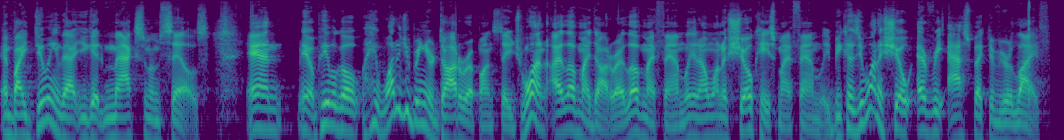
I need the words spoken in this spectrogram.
And by doing that, you get maximum sales. And you know, people go, "Hey, why did you bring your daughter up on stage?" One, I love my daughter. I love my family, and I want to showcase my family because you want to show every aspect of your life.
